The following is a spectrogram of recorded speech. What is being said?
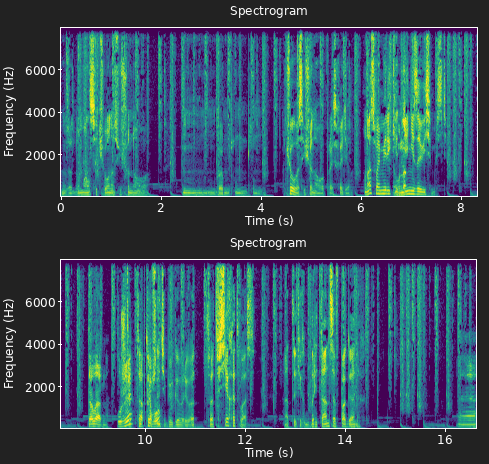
Задумался, что у нас еще нового. Что у вас еще нового происходило? У нас в Америке у День независимости. Да ладно, уже? Это, от точно кого? тебе говорю, от, от всех от вас. От этих британцев поганых. Э,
